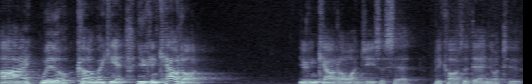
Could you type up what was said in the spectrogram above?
I will come again. You can count on. You can count on what Jesus said because of Daniel 2.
